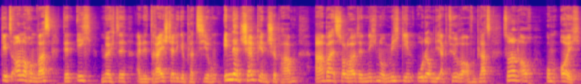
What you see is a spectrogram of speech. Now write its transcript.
geht es auch noch um was, denn ich möchte eine dreistellige Platzierung in der Championship haben. Aber es soll heute nicht nur um mich gehen oder um die Akteure auf dem Platz, sondern auch um euch.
